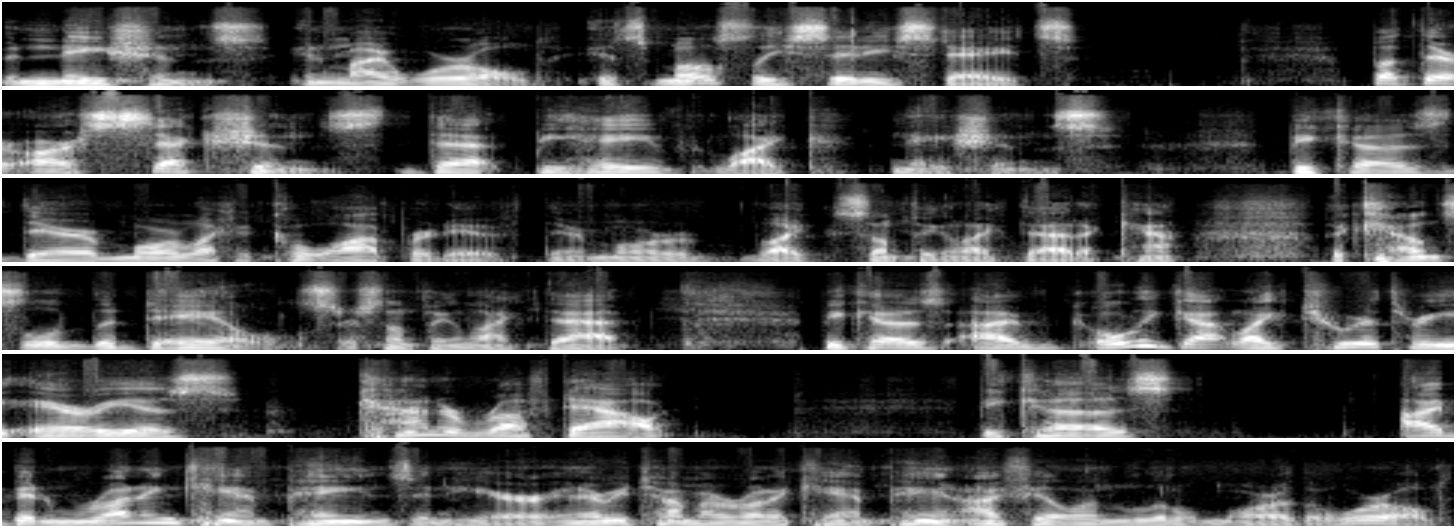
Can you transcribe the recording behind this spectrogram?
nations in my world. It's mostly city states. But there are sections that behave like nations because they're more like a cooperative. They're more like something like that, a the Council of the Dales or something like that. Because I've only got like two or three areas kind of roughed out because I've been running campaigns in here, and every time I run a campaign, I fill in a little more of the world.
